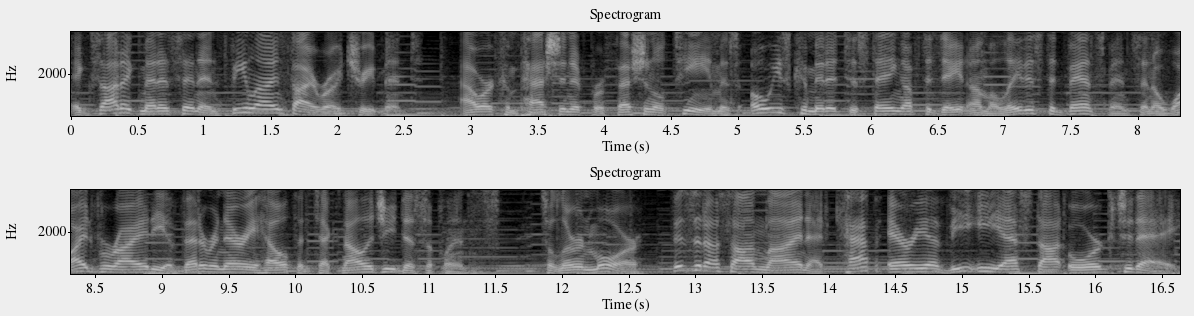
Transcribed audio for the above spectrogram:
exotic medicine, and feline thyroid treatment. Our compassionate professional team is always committed to staying up to date on the latest advancements in a wide variety of veterinary health and technology disciplines. To learn more, visit us online at capareaves.org today.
